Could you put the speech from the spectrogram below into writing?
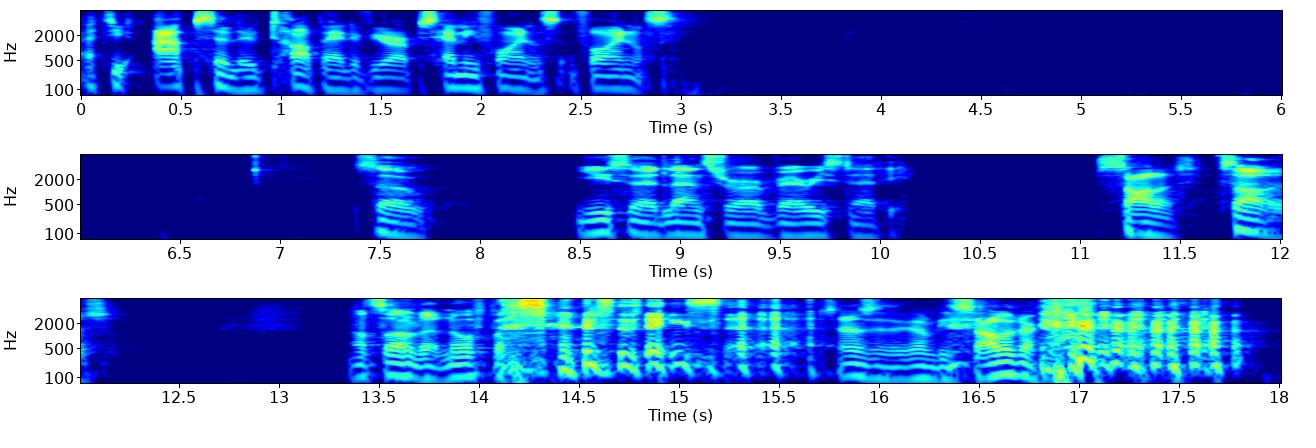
at the absolute top end of Europe, semi-finals and finals. So you said Leinster are very steady. Solid. Solid. Not solid enough by the sounds of things. Sounds like they're going to be solider.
